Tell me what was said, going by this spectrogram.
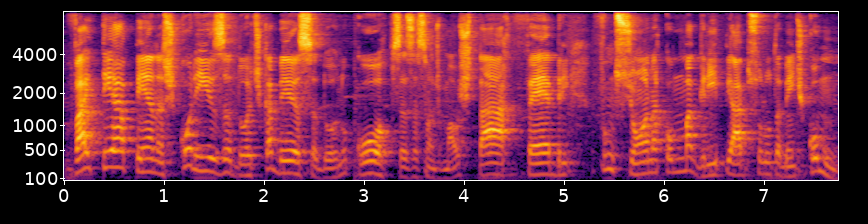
vai ter apenas coriza, dor de cabeça, dor no corpo, sensação de mal-estar, febre, funciona como uma gripe absolutamente comum.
